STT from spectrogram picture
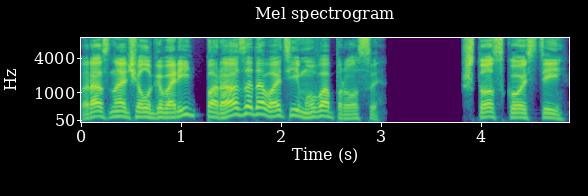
раз начал говорить, пора задавать ему вопросы. Что с Костей?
